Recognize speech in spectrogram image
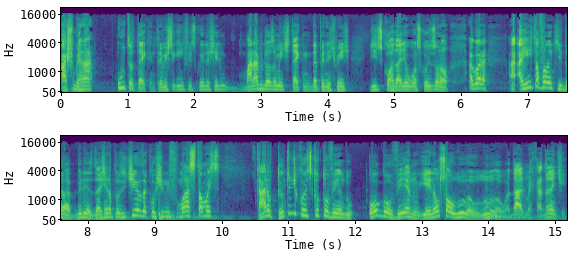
acho o Bernard ultra técnico. A entrevista que a gente fez com ele, achei ele maravilhosamente técnico, independentemente de discordar de algumas coisas ou não. Agora, a, a gente tá falando aqui da, beleza, da agenda positiva, da cortina de fumaça e tal, mas, cara, o tanto de coisas que eu tô vendo o governo, e aí não só o Lula, o Lula, o Haddad, o Mercadante,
